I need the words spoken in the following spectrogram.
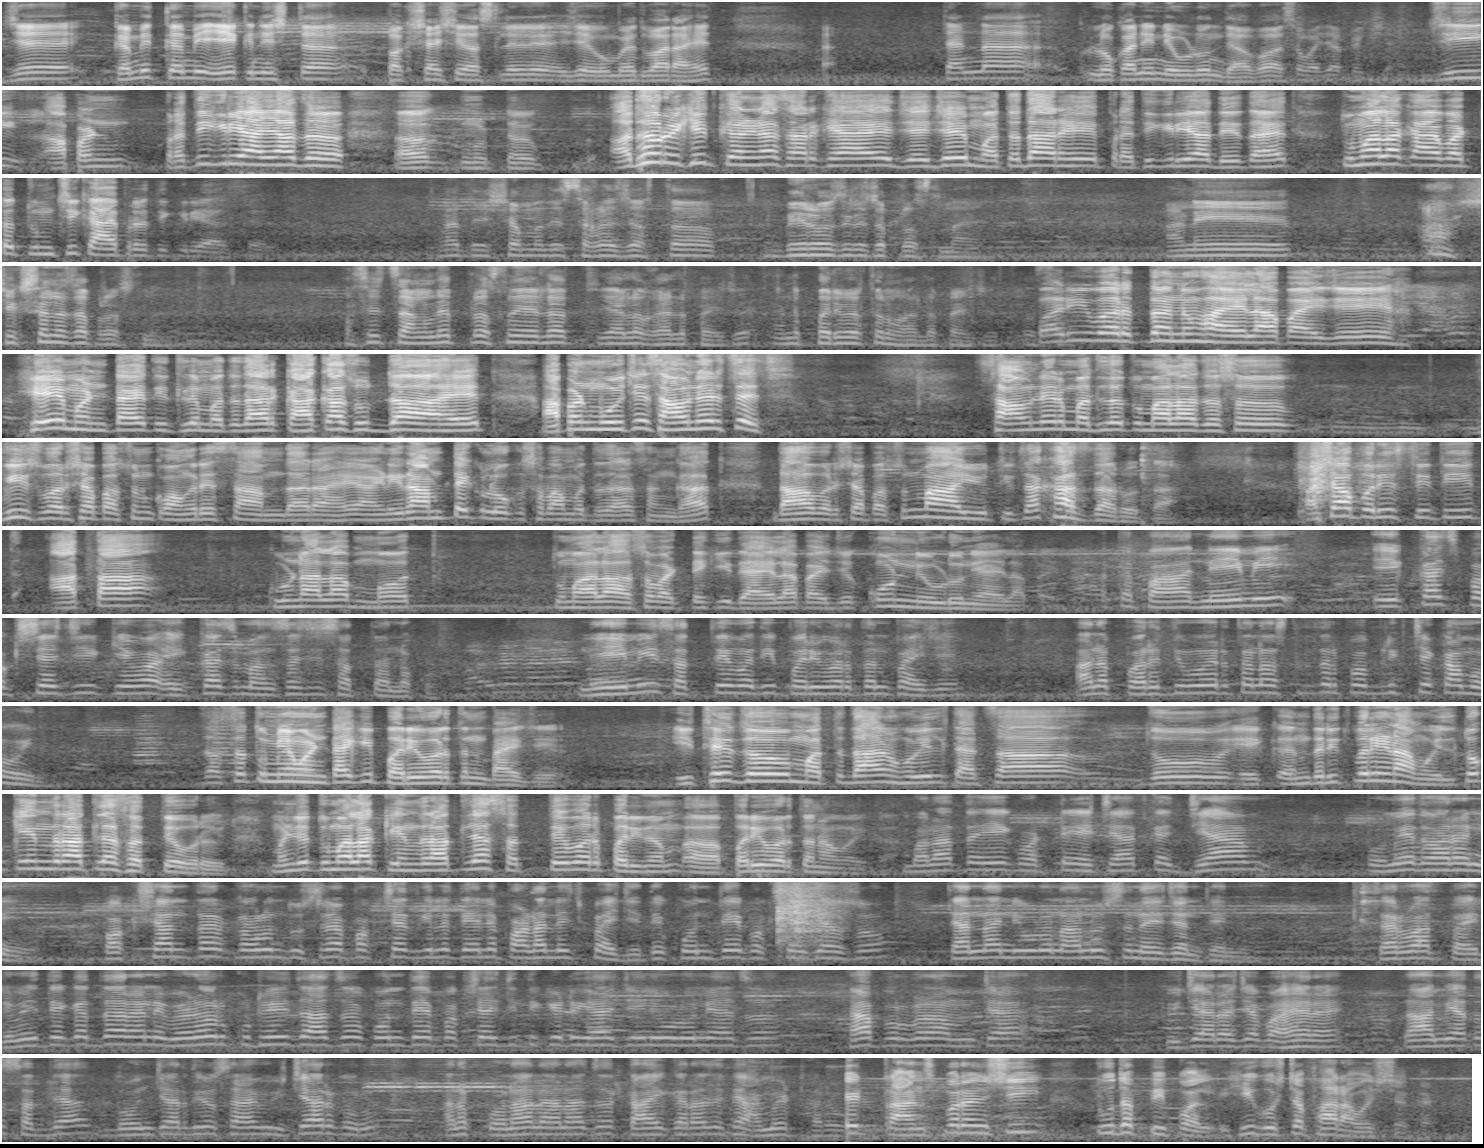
जे कमीत कमी एकनिष्ठ पक्षाशी असलेले जे उमेदवार आहेत त्यांना लोकांनी निवडून द्यावं असं माझी अपेक्षा आहे. जी आपण प्रतिक्रिया या ज- अ, अधोरेखित करण्यासारख्या आहे जे जे मतदार हे प्रतिक्रिया देत आहेत तुम्हाला काय वाटतं? तुमची काय प्रतिक्रिया असेल? या देशामध्ये सगळ्यात जास्त बेरोजगारीचा प्रश्न आहे आणि शिक्षणाचा प्रश्न आहे. असे चांगले प्रश्न यायला यायला व्हायला पाहिजेत आणि परिवर्तन व्हायला पाहिजेत. परिवर्तन व्हायला पाहिजे. हे म्हणतायत इथले मतदार काका सुद्धा आहेत. आपण मूळचे सावनेरचेच. सावनेरमधलं तुम्हाला जसं वीस वर्षापासून काँग्रेसचा आमदार आहे आणि रामटेक लोकसभा मतदारसंघात दहा वर्षापासून महायुतीचा खासदार होता. अशा परिस्थितीत आता कुणाला मत तुम्हाला असं वाटते की द्यायला पाहिजे? कोण निवडून यायला पाहिजे? आता पहा नेहमी एकाच पक्षाची किंवा एकाच माणसाची सत्ता नको. नेहमी सत्तेमध्ये परिवर्तन पाहिजे. आणि परिवर्तन असलं तर पब्लिकचे कामं होईल. जसं तुम्ही म्हणताय की परिवर्तन पाहिजे. इथे जो मतदान होईल त्याचा जो एकंदरीत परिणाम होईल तो केंद्रातल्या सत्तेवर होईल. म्हणजे तुम्हाला केंद्रातल्या सत्तेवर परिणाम परिवर्तन हवं आहे का? मला तर एक वाटतं याच्यात का ज्या उमेदवारांनी पक्षांतर करून दुसऱ्या पक्षात गेले त्याला पाडायलाच पाहिजे. ते कोणत्याही पक्षाचे असो त्यांना निवडून आणूच नाही जनतेने. सर्वात पहिले. म्हणजे ते गद्दाराने वेळेवर कुठेही जायचं कोणत्याही पक्षाची तिकीट घ्यायची निवडून यायचं हा प्रोग्राम आमच्या विचाराच्या बाहेर आहे. तर आम्ही आता सध्या दोन चार दिवस आम्ही विचार करू आणि कोणाला आणायचं काय करायचं ते आम्ही ठरवू. ट्रान्सपरन्सी टू द पीपल ही गोष्ट फार आवश्यक आहे.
